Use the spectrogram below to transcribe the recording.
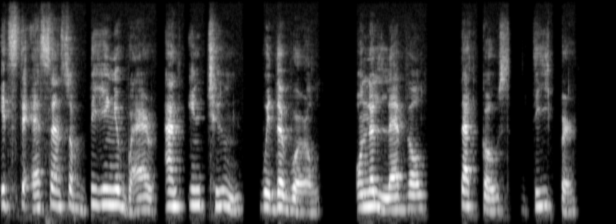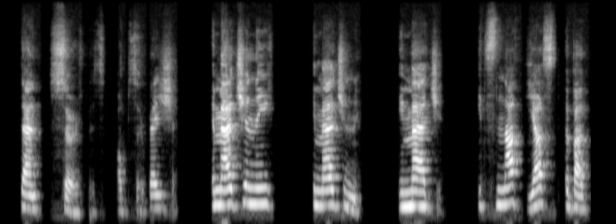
It's the essence of being aware and in tune with the world on a level that goes deeper than surface observation. Imagining, imagining, imagine. It's not just about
